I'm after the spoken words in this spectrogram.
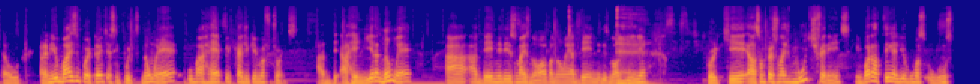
Então, para mim, o mais importante é assim, putz, não é uma réplica de Game of Thrones. A, a Renira não é a, a Daenerys mais nova, não é a Daenerys novinha. É porque elas são personagens muito diferentes, embora ela tenha ali algumas, alguns,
